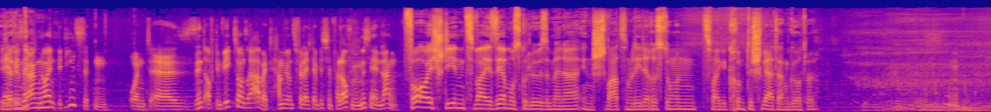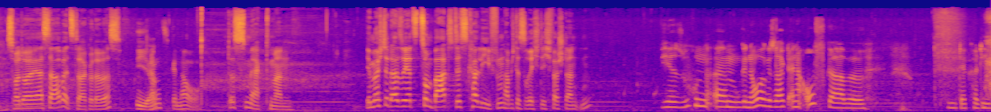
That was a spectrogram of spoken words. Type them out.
Ihr Äh, seid wir im sind Gang. neuen Bediensteten und äh, sind auf dem Weg zu unserer Arbeit. Haben wir uns vielleicht ein bisschen verlaufen? Wir müssen ja entlang. Vor euch stehen zwei sehr muskulöse Männer in schwarzen Lederrüstungen, zwei gekrümmte Schwerter im Gürtel. Ist heute euer erster Arbeitstag, oder was? Ja. Ganz genau. Das merkt man. Ihr möchtet also jetzt zum Bad des Kalifen, habe ich das richtig verstanden? Wir suchen, ähm, genauer gesagt, eine Aufgabe mit der Kalif.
